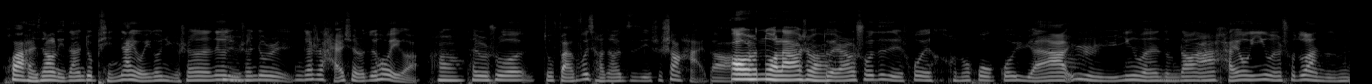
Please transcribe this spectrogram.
话很像李丹就评价有一个女生，那个女嗯。生就是应该是海选的最后一个，好。她就说就反复强调自己是上海的，哦，是诺拉是吧？对，然后说自己会很多国国语言啊，嗯。日语、英文怎么着，然后还用英文说段子，怎么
